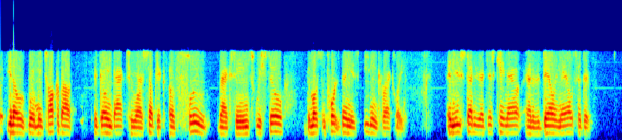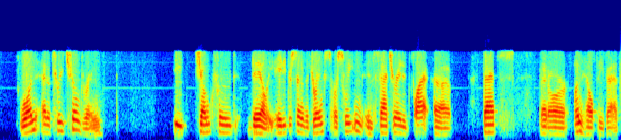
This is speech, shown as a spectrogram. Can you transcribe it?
But, you know, when we talk about going back to our subject of flu vaccines, we still, the most important thing is eating correctly. A new study that just came out out of the Daily Mail said that one out of three children eat junk food daily. 80% of the drinks are sweetened in saturated flat, uh, fats that are unhealthy fats,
